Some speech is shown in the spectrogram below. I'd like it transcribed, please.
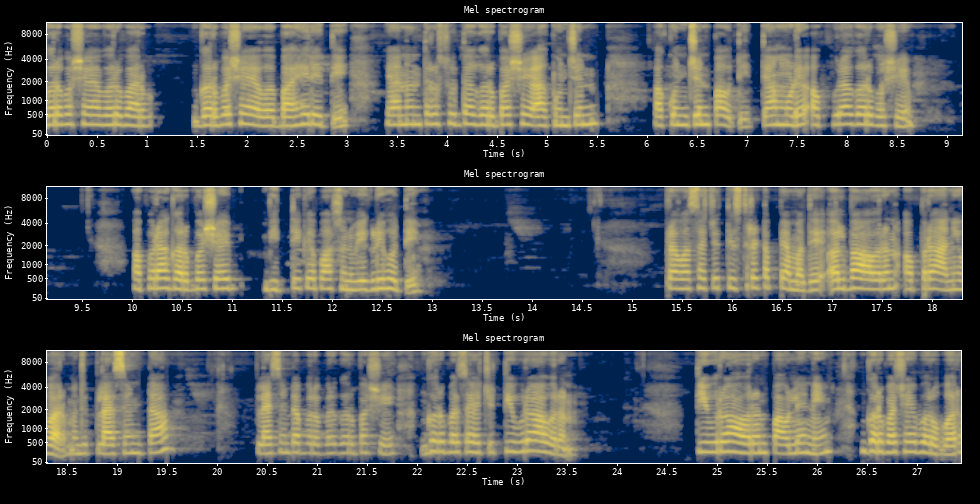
गर्भाशयावर बार गर्भाशयावर बाहेर येते. यानंतर सुद्धा गर्भाशय आकुंचन आकुंचन पावते. त्यामुळे अपुरा गर्भाशय अपरा गर्भाशय भित्तिकेपासून वेगळी होते. प्रवासाच्या तिसऱ्या टप्प्यामध्ये अल्बा आवरण अपरा आणि वार म्हणजे प्लॅसेंटा प्लॅसेंटाबरोबर गर्भाशय गर्भाशयाचे तीव्र आवरण. तीव्र आवरण पावल्याने गर्भाशयाबरोबर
